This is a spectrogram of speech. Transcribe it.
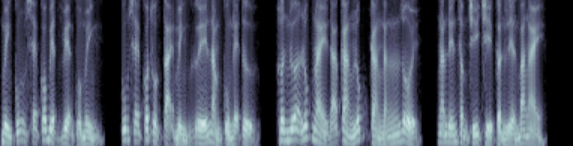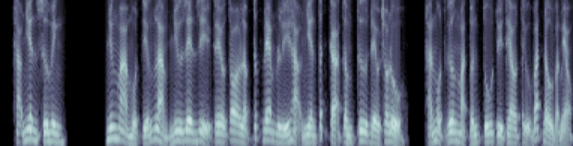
mình cũng sẽ có biệt viện của mình, cũng sẽ có thuộc tại mình ghế nằm cùng đệ tử, hơn nữa lúc này đã càng lúc càng ngắn rồi, ngắn đến thậm chí chỉ cần liền ba ngày. Hạo nhiên sư huynh. Nhưng mà một tiếng làm như rên rỉ kêu to lập tức đem lý hạo nhiên tất cả tâm tư đều cho đổ hắn một gương mặt tuấn tú tùy theo tựu bắt đầu vặn mẹo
